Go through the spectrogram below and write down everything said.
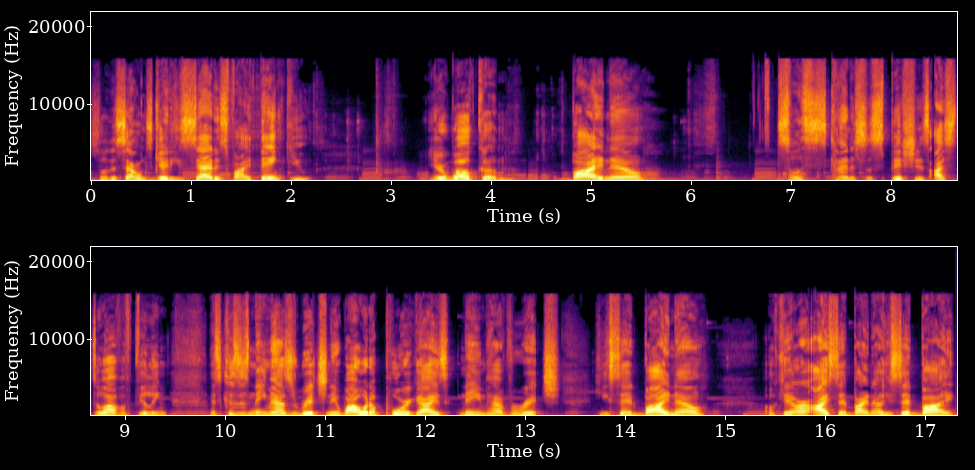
So this sounds good. He's satisfied. Thank you. You're welcome. Bye now. So this is kind of suspicious. I still have a feeling it's because his name has Rich in it. Why would a poor guy's name have Rich? He said bye now. Okay, or I said bye now. He said bye.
